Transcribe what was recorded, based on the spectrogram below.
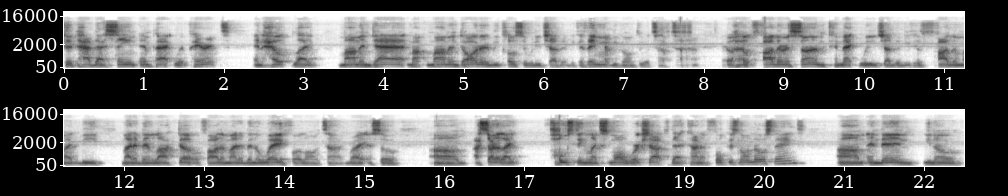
could have that same impact with parents and help like mom and dad, mo- mom and daughter be closer with each other because they might be going through a tough time. It'll help father and son connect with each other because father might be might have been locked up father might have been away for a long time, right? And so um, I started like hosting like small workshops that kind of focused on those things. Um, and then you know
